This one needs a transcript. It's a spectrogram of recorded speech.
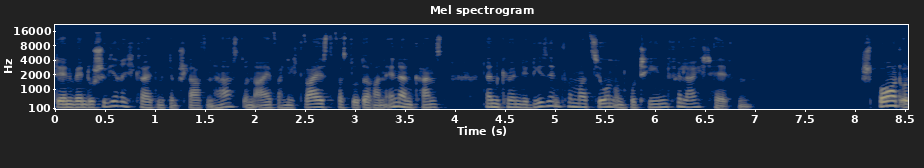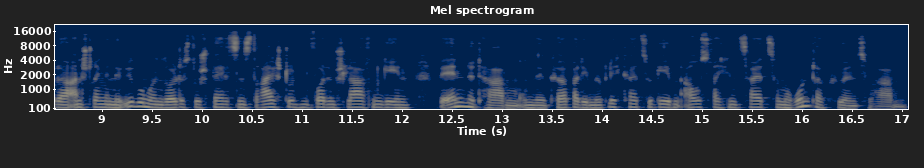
Denn wenn du Schwierigkeiten mit dem Schlafen hast und einfach nicht weißt, was du daran ändern kannst, dann können dir diese Informationen und Routinen vielleicht helfen. Sport oder anstrengende Übungen solltest du spätestens drei Stunden vor dem Schlafengehen beendet haben, um dem Körper die Möglichkeit zu geben, ausreichend Zeit zum Runterkühlen zu haben.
